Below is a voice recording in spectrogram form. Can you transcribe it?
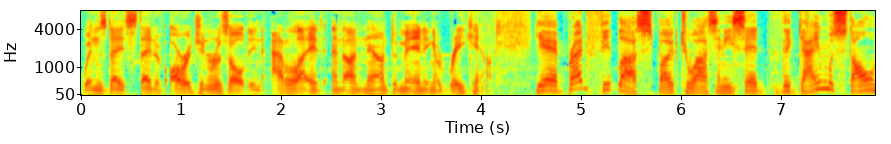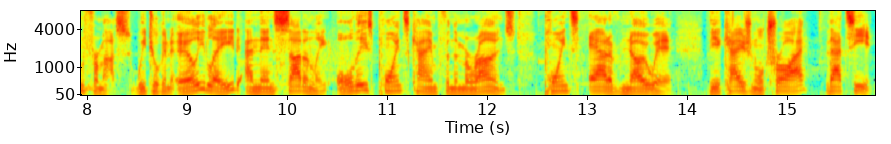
Wednesday's State of Origin result in Adelaide and are now demanding a recount. Yeah, Brad Fittler spoke to us and he said the game was stolen from us. We took an early lead and then suddenly all these points came from the Maroons. Points out of nowhere. The occasional try, that's it.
